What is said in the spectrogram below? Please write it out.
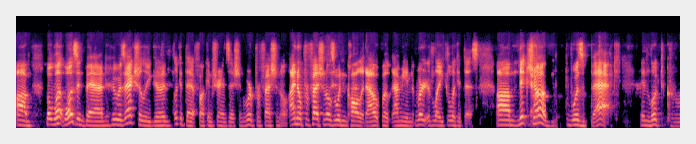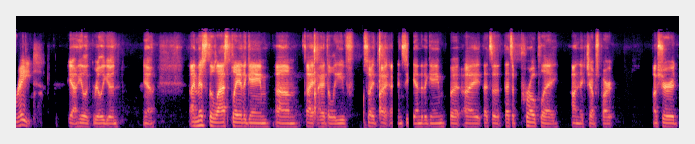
Um, but what wasn't bad, who was actually good, look at that fucking transition. We're professional. I know professionals wouldn't call it out, but I mean, we're like, look at this. Um, Nick Yeah. Chubb was back and looked great. Yeah, he looked really good. Yeah. I missed the last play of the game. Um, I, I had to leave, so I, I, I didn't see the end of the game. But I that's a that's a pro play on Nick Chubb's part. I'm sure it,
